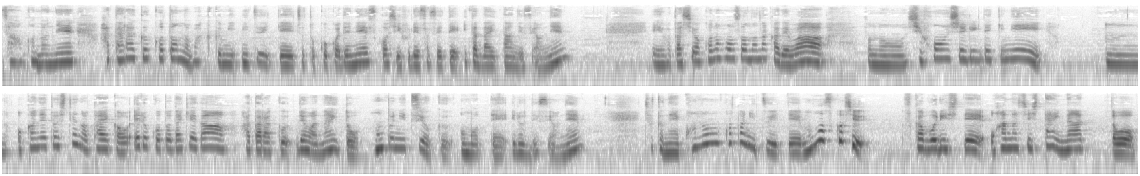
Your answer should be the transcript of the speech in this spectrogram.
そうこのね働くことの枠組みについてちょっとここでね少し触れさせていただいたんですよね。えー、私はこの放送の中ではその資本主義的にうんお金としての対価を得ることだけが働くではないと本当に強く思っているんですよね。ちょっとねこのことについてもう少し深掘りしてお話ししたいなと、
